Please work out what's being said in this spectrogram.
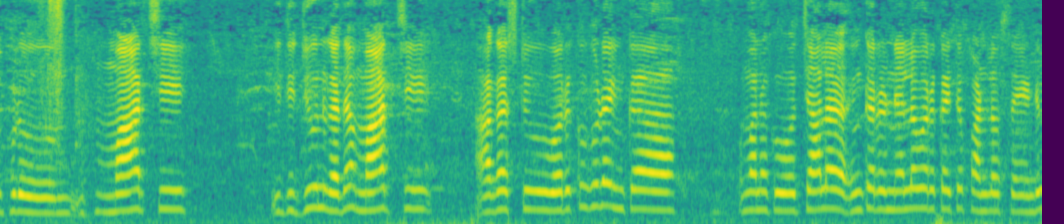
ఇప్పుడు మార్చి ఇది జూన్ కదా మార్చి ఆగస్టు వరకు కూడా ఇంకా మనకు చాలా ఇంకా రెండు నెలల వరకు అయితే పండ్లు వస్తాయండి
